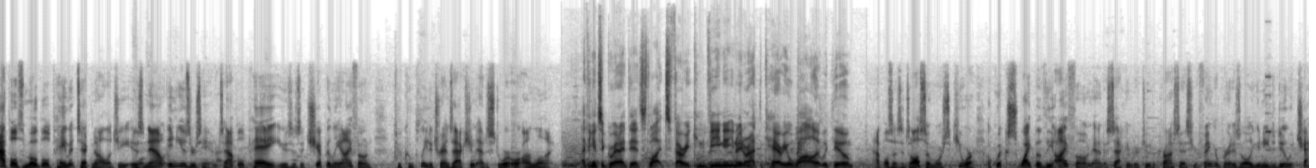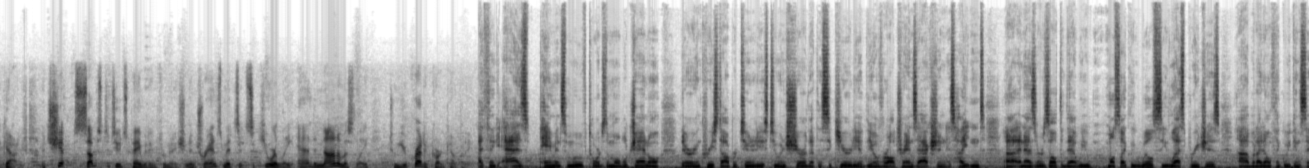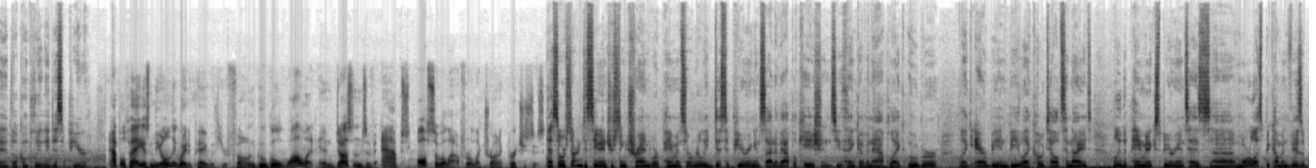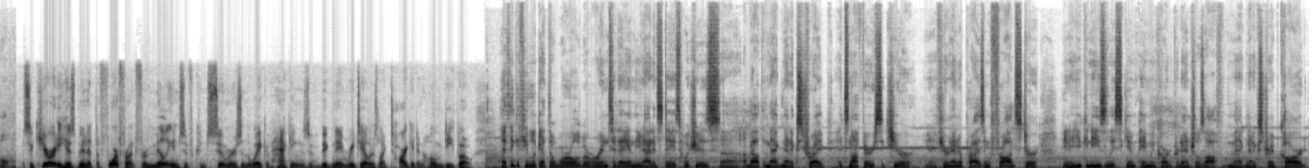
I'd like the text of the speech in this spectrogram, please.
Apple's mobile payment technology is now in users' hands. Apple Pay uses a chip in the iPhone to complete a transaction at a store or online. I think it's a great idea. It's, it's very convenient. You know, you don't have to carry a wallet with you. Apple says it's also more secure. A quick swipe of the iPhone and a second or two to process your fingerprint is all you need to do at checkout. A chip substitutes payment information and transmits it securely and anonymously to your credit card company. I think as payments move towards the mobile channel, there are increased opportunities to ensure that the security of the overall transaction is heightened. Uh, and as a result of that, we most likely will see less breaches, uh, but I don't think we can say that they'll completely disappear. Apple Pay isn't the only way to pay with your phone. Google Wallet and dozens of apps also allow for electronic purchases. Yeah, so we're starting to see an interesting trend where payments are really disappearing inside of applications. You think of an app like Uber, like Airbnb, like Hotel Tonight really the payment experience has uh, more or less become invisible. Security has been at the forefront for millions of consumers in the wake of hackings of big name retailers like Target and Home Depot. I think if you look at the world where we're in today in the United States, which is uh, about the magnetic stripe, it's not very secure. You know, if you're an enterprising fraudster, you know, you can easily skim payment card credentials off of a magnetic stripe card.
